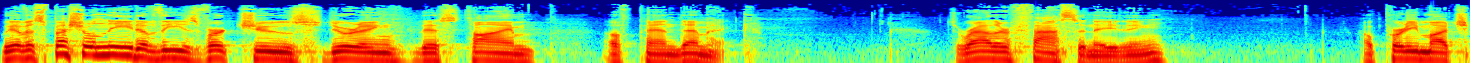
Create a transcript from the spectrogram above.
We have a special need of these virtues during this time of pandemic. It's rather fascinating how pretty much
